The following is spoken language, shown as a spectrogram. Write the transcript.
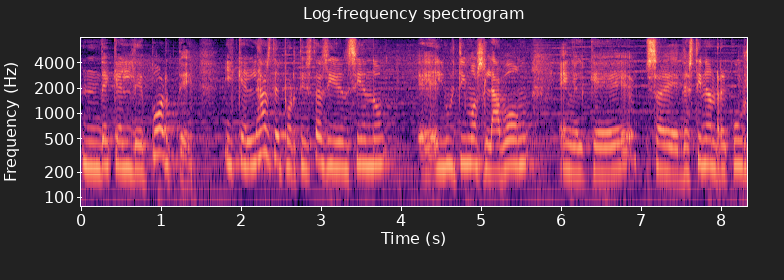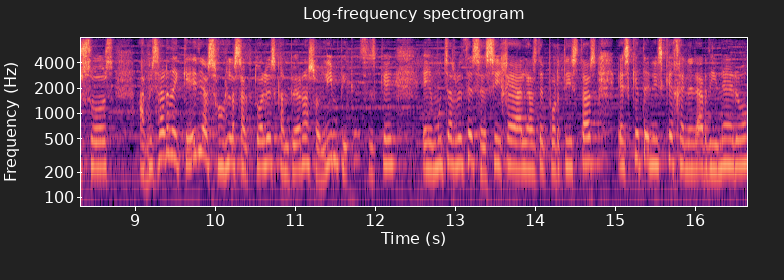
de que el deporte y que las deportistas siguen siendo el último eslabón en el que se destinan recursos, a pesar de que ellas son las actuales campeonas olímpicas. Es que eh, muchas veces se exige a las deportistas es que tenéis que generar dinero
